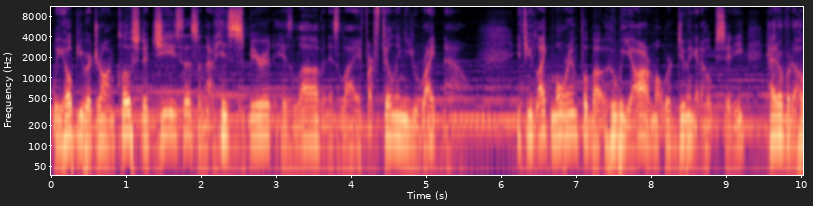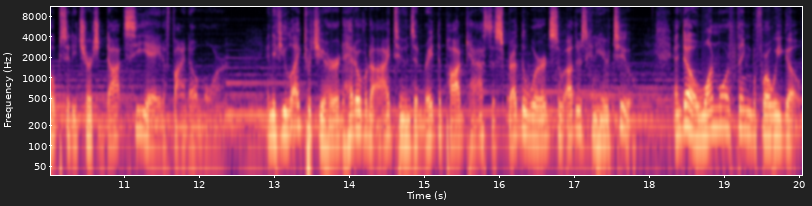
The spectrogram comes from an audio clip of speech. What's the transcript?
We hope you are drawn closer to Jesus and that His Spirit, His love, and His life are filling you right now. If you'd like more info about who we are and what we're doing at Hope City, head over to hopecitychurch.ca to find out more. And if you liked what you heard, head over to iTunes and rate the podcast to spread the word so others can hear too. And oh, one more thing before we go.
